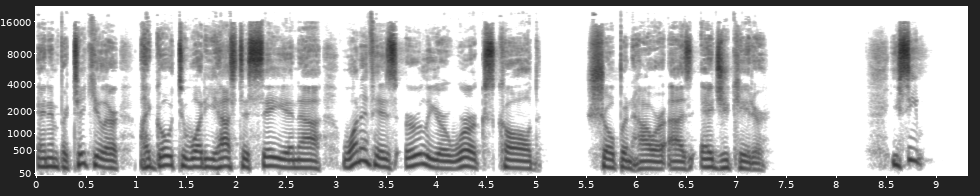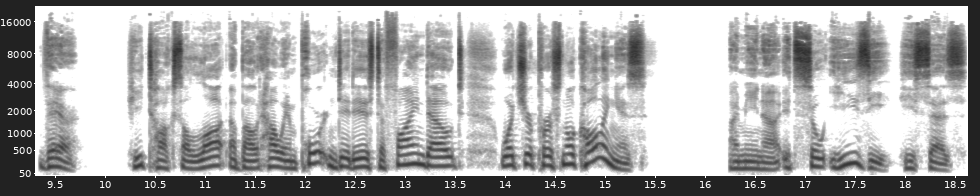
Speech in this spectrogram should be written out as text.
And in particular, I go to what he has to say in uh, one of his earlier works called Schopenhauer as educator. You see, there, he talks a lot about how important it is to find out what your personal calling is. I mean, uh, it's so easy, he says,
